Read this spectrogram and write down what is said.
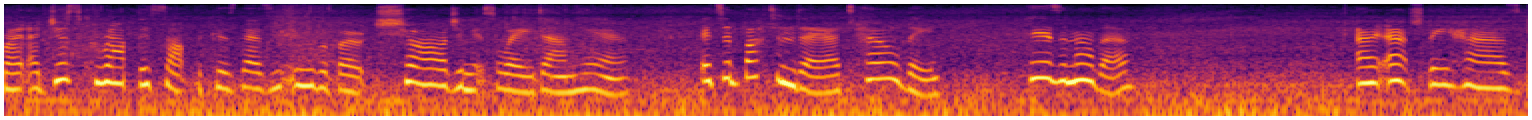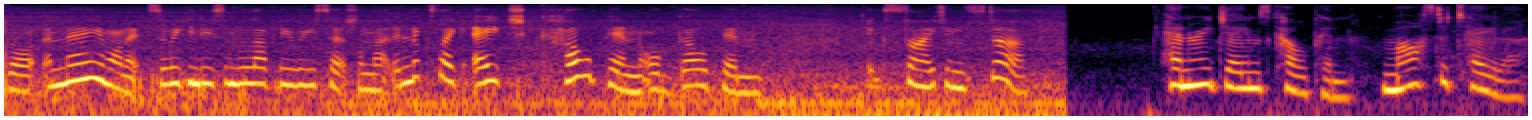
Right, I just grabbed this up because there's an Uber boat charging its way down here. It's a button day, I tell thee. Here's another. And it actually has got a name on it, so we can do some lovely research on that. It looks like H. Culpin or Gulpin. Exciting stuff. Henry James Culpin, master tailor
